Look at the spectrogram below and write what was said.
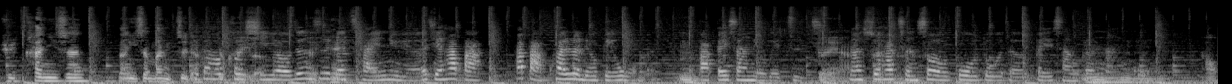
去看医生，让医生帮你治疗好就可以了。可惜哦，真的是个才女，而且他把他把快乐留给我们。把悲伤留给自己。对啊，那所以他承受了过多的悲伤跟难过。好，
